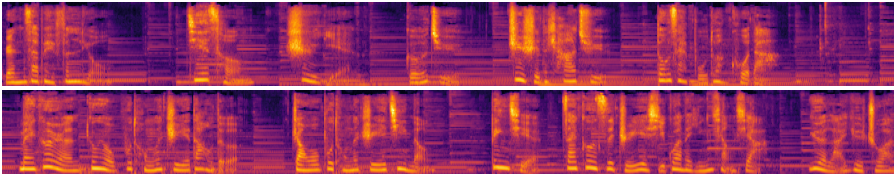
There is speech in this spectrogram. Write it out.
人在被分流，阶层、视野、格局、知识的差距都在不断扩大。每个人拥有不同的职业道德。掌握不同的职业技能，并且在各自职业习惯的影响下，越来越专。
